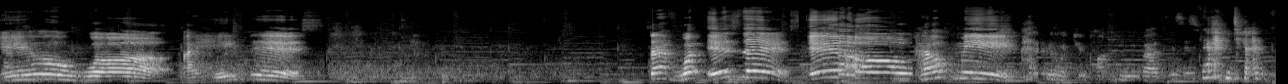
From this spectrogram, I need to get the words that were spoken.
it. Ew, uh, I hate this. Steph, what is this? Ew, help me. I don't know what you're talking about. This is fantastic.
